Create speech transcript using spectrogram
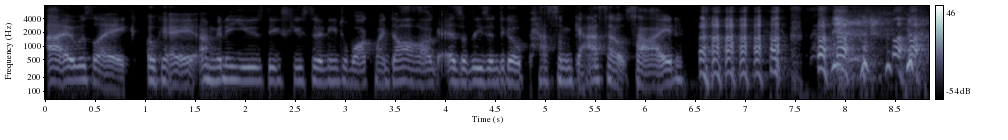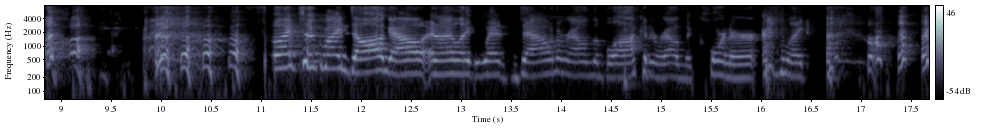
i was like okay i'm going to use the excuse that i need to walk my dog as a reason to go pass some gas outside So I took my dog out and I like went down around the block and around the corner and like I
